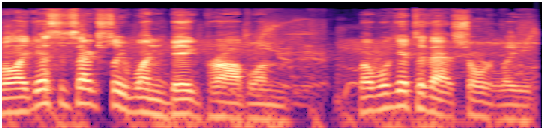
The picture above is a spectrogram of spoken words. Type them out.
Well, I guess it's actually one big problem, but we'll get to that shortly.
